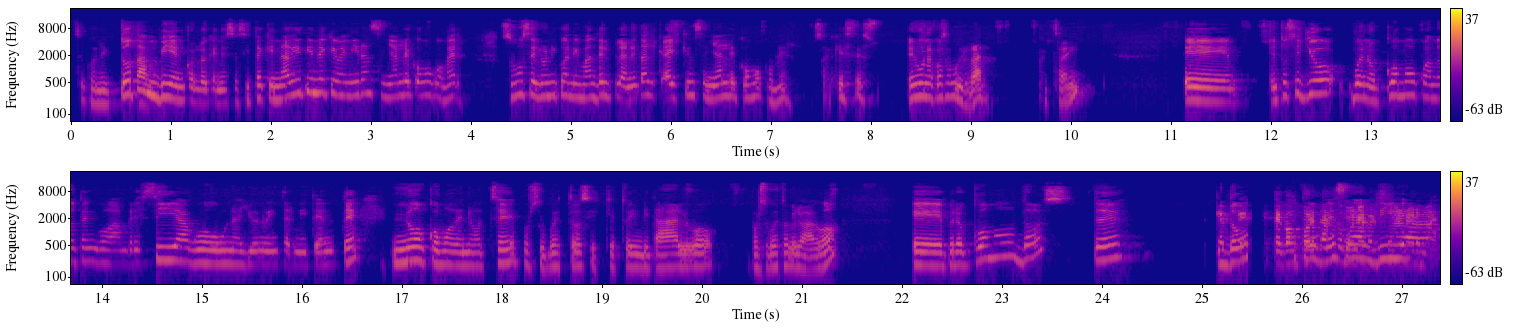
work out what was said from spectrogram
se conectó tan bien con lo que necesita que nadie tiene que venir a enseñarle cómo comer. Somos el único animal del planeta al que hay que enseñarle cómo comer. O sea, ¿qué es eso? Es una cosa muy rara. ¿Está eh, entonces yo, bueno, como cuando tengo hambre, sí hago un ayuno intermitente, no como de noche, por supuesto, si es que estoy invitada a algo, por supuesto que lo hago, eh, pero como dos, tres, dos, te comportas como una persona normal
